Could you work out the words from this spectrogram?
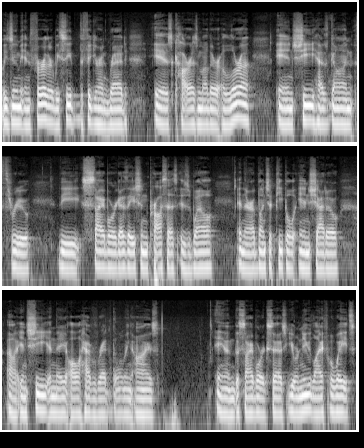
We zoom in further, we see the figure in red is Kara's mother, Alura, and she has gone through the cyborgization process as well. And there are a bunch of people in shadow uh, in she, and they all have red glowing eyes. And the cyborg says, Your new life awaits.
